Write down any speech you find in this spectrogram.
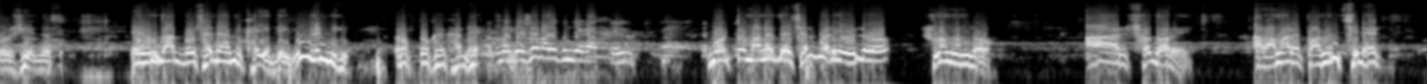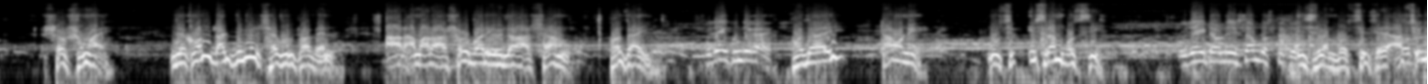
বসিয়ে দিচ্ছে এরকম দাঁত বসাইলে আমি খাইয়ে দিই বুঝলেননি? রক্তকে খালে। আর তোমার দেশের বাড়ি কোন জায়গা? বর্তমানে দেশের বাড়ি হইল সুনামন্দ আর সদরে। আর আমারে পাবেন সিলেট সব সময় যখন ডাক দিবেন সেখন পাবেন। আর আমার আসল বাড়ি হইল আসাম হজাই। বুঝাই কোন জায়গায়? হজাই টাউনে ইসলাম বস্তি। ইসলাম বস্তিতে? ইসলাম বস্তিতে আসছিল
